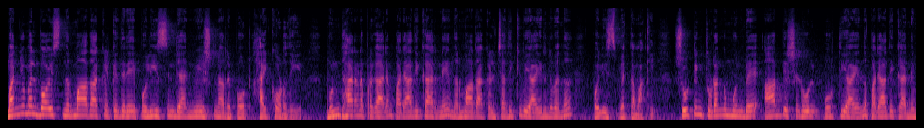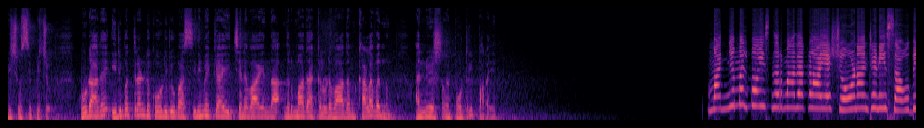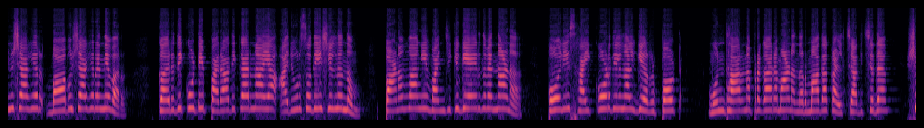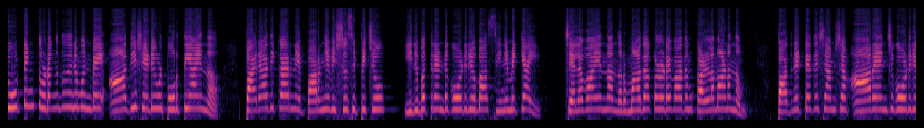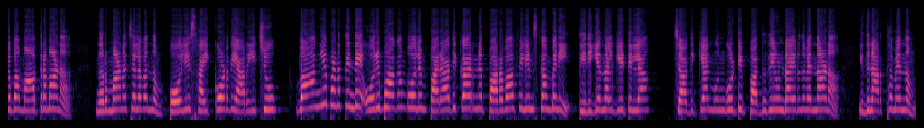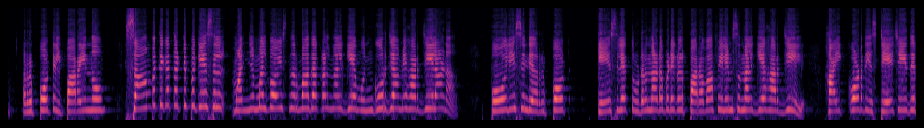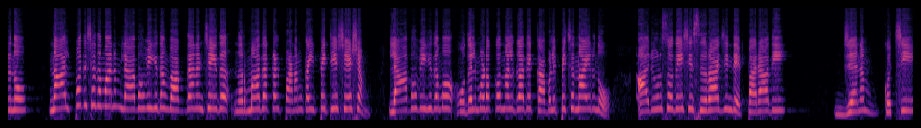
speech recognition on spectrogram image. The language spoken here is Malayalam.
മഞ്ഞുമൽ ബോയ്സ് നിർമ്മാതാക്കൾക്കെതിരെ പോലീസിന്റെ അന്വേഷണ റിപ്പോർട്ട് ഹൈക്കോടതിയിൽ. മുൻധാരണ പ്രകാരം പരാതിക്കാരനെ നിർമ്മാതാക്കൾ ചതിക്കുകയായിരുന്നുവെന്ന് പോലീസ് വ്യക്തമാക്കി. ഷൂട്ടിംഗ് തുടങ്ങും മുൻപേ ആദ്യ ഷെഡ്യൂൾ പൂർത്തിയായെന്ന് പരാതിക്കാരനെ വിശ്വസിപ്പിച്ചു. കൂടാതെ ഇരുപത്തിരണ്ട് കോടി രൂപ സിനിമയ്ക്കായി ചെലവായെന്ന നിർമ്മാതാക്കളുടെ വാദം കളവെന്നും അന്വേഷണ റിപ്പോർട്ടിൽ പറയുന്നു. മഞ്ഞമ്മൽ ബോയ്സ് നിർമ്മാതാക്കളായ ഷോൺ ആന്റണി സൗബിൻ ഷാഹിർ ബാബു ഷാഹിർ എന്നിവർ കരുതിക്കൂട്ടി പരാതിക്കാരനായ അരൂർ സ്വദേശിയിൽ നിന്നും പണം വാങ്ങി വഞ്ചിക്കുകയായിരുന്നുവെന്നാണ് പോലീസ് ഹൈക്കോടതിയിൽ നൽകിയ റിപ്പോർട്ട്. മുൻധാരണ പ്രകാരമാണ് നിർമ്മാതാക്കൾ ചതിച്ചത്. ഷൂട്ടിംഗ് തുടങ്ങുന്നതിന് മുൻപേ ആദ്യ ഷെഡ്യൂൾ പൂർത്തിയായെന്ന് പരാതിക്കാരനെ പറഞ്ഞു വിശ്വസിപ്പിച്ചു. ഇരുപത്തിരണ്ട് കോടി രൂപ സിനിമയ്ക്കായി ചെലവായെന്ന നിർമ്മാതാക്കളുടെ വാദം കള്ളമാണെന്നും പതിനെട്ട് ദശാംശം ആറ് അഞ്ച് കോടി രൂപ മാത്രമാണ് നിർമ്മാണ ചെലവെന്നും പോലീസ് ഹൈക്കോടതി അറിയിച്ചു. വാങ്ങിയ പണത്തിന്റെ ഒരു ഭാഗം പോലും പരാതിക്കാരന് പറവ ഫിലിംസ് കമ്പനി തിരികെ നൽകിയിട്ടില്ല. ചതിക്കാൻ മുൻകൂട്ടി പദ്ധതി ഉണ്ടായിരുന്നുവെന്നാണ് ഇതിനർത്ഥമെന്നും റിപ്പോർട്ടിൽ പറയുന്നു. സാമ്പത്തിക തട്ടിപ്പ് കേസിൽ മഞ്ഞമ്മൽ ബോയ്സ് നിർമ്മാതാക്കൾ നൽകിയ മുൻകൂർ ജാമ്യ ഹർജിയിലാണ് പോലീസിന്റെ റിപ്പോർട്ട്. കേസിലെ തുടർ നടപടികൾ പറവ ഫിലിംസ് നൽകിയ ഹർജിയിൽ ഹൈക്കോടതി സ്റ്റേ ചെയ്തിരുന്നു. നാൽപ്പത് ശതമാനം ലാഭവിഹിതം വാഗ്ദാനം ചെയ്ത് നിർമ്മാതാക്കൾ പണം കൈപ്പറ്റിയ ശേഷം ലാഭവിഹിതമോ മുതൽ മുടക്കോ നൽകാതെ കബളിപ്പിച്ചെന്നായിരുന്നു അരൂർ സ്വദേശി സിറാജിന്റെ പരാതി. ജനം കൊച്ചി.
